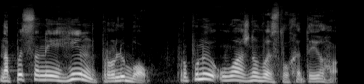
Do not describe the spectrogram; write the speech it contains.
написаний гімн про любов. Пропоную уважно вислухати його.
